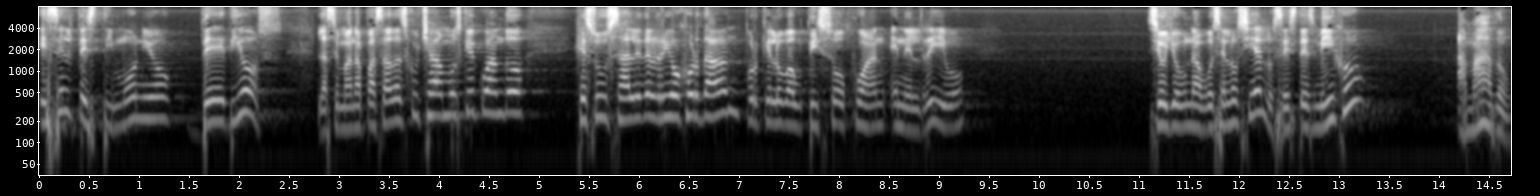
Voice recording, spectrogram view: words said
es el testimonio de Dios. La semana pasada escuchamos que cuando Jesús sale del río Jordán, porque lo bautizó Juan en el río, se oyó una voz en los cielos, este es mi hijo amado.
